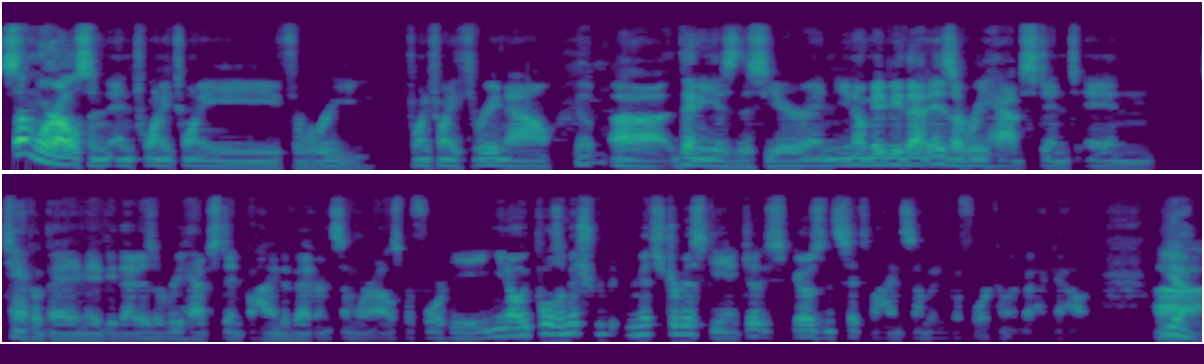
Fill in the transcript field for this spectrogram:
somewhere else in, in 2023. 2023 now yep. uh, than he is this year, and you know maybe that is a rehab stint in Tampa Bay. Maybe that is a rehab stint behind a veteran somewhere else before he, you know, he pulls a Mitch, Mitch Trubisky and just goes and sits behind somebody before coming back out. Uh, yeah.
